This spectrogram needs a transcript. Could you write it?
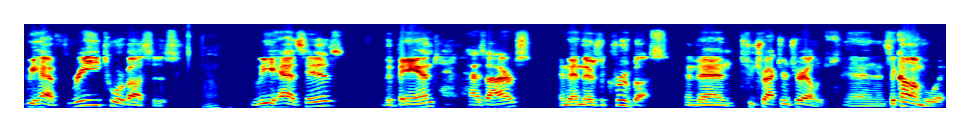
we have three tour buses. Wow. Lee has his, the band has ours, and then there's a crew bus, and then two tractor and trailers, and it's a convoy.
